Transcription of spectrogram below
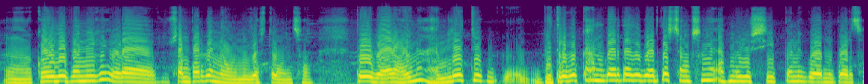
अँ, कहिले पनि एउटा सम्पर्कै नहुने जस्तो हुन्छ। त्यही भएर होइन हामीले त्यो भित्रको काम गर्दा गर्दै सँगसँगै आफ्नो यो सिप पनि गर्नुपर्छ।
